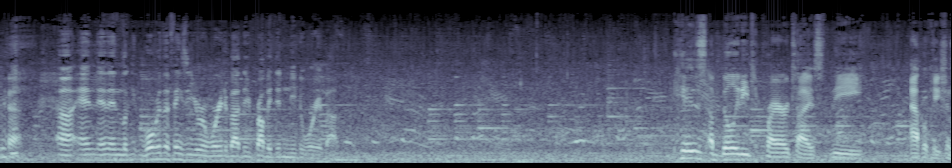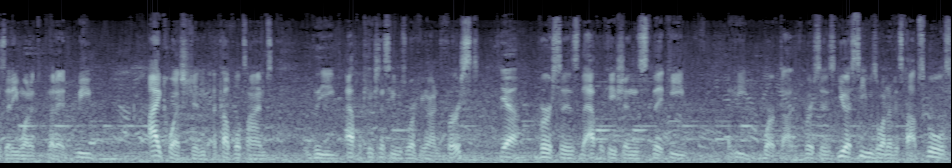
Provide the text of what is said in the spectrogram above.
Yeah. Uh, and, and then look, what were the things that you were worried about that you probably didn't need to worry about? his ability to prioritize the applications that he wanted to put in. We, I questioned a couple times the applications he was working on first Yeah. versus the applications that he he worked on versus USC was one of his top schools,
